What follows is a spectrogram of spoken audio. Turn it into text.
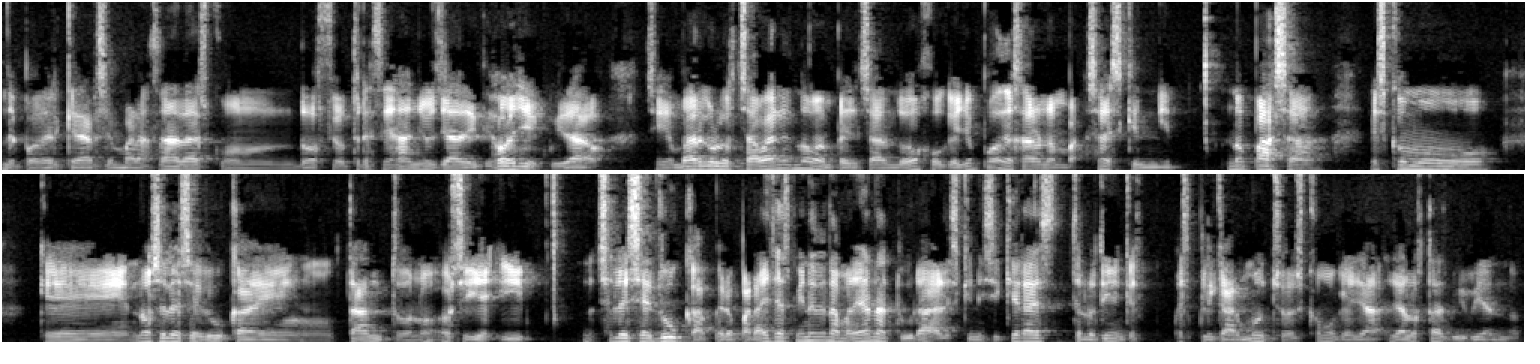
de poder quedarse embarazadas con 12 o 13 años ya dice, oye, cuidado. Sin embargo, los chavales no van pensando, ojo, que yo puedo dejar una embarazada. Es que no pasa. Es como que no se les educa en tanto, ¿no? O sea, y se les educa, pero para ellas viene de una manera natural, es que ni siquiera te lo tienen que explicar mucho, es como que ya, ya lo estás viviendo.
